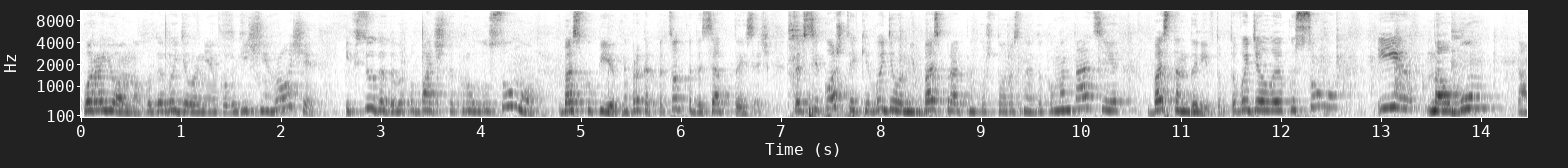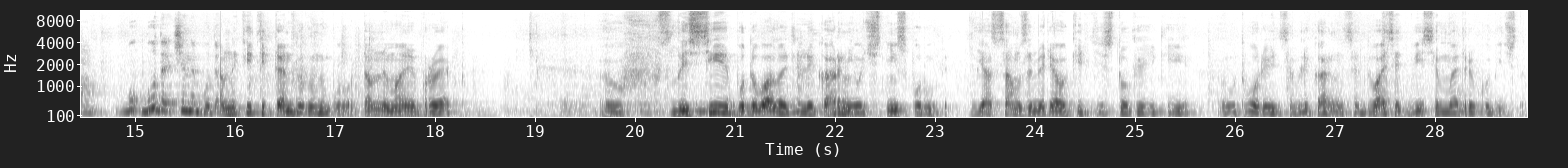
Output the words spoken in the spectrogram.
порайонно, куди виділені екологічні гроші, і всюди, де ви побачите круглу суму без копійок, наприклад, 550 тисяч. Це всі кошти, які виділені без проектно-кошторисної документації, без тендерів. Тобто виділили якусь суму і на обум там бу- буде чи не буде. Там не тільки тендеру не було, там немає проєкту. Е, В листі будували для лікарні очисні споруди. Я сам заміряв кількість стоків, які утворюються в лікарні, це 28 метрів кубічних.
